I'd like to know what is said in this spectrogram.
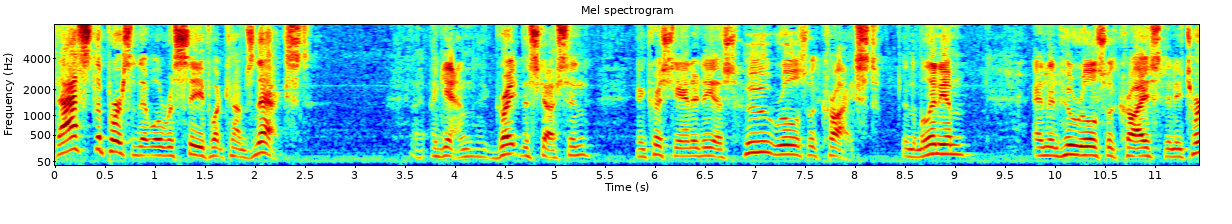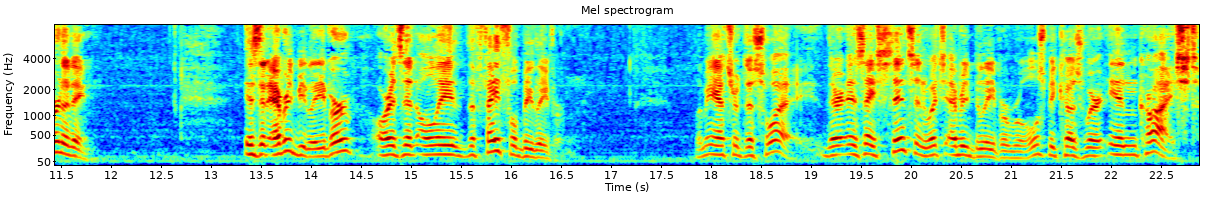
That's the person that will receive what comes next. Again, great discussion in Christianity as who rules with Christ in the millennium and then who rules with Christ in eternity. Is it every believer or is it only the faithful believer? Let me answer it this way. There is a sense in which every believer rules because we're in Christ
